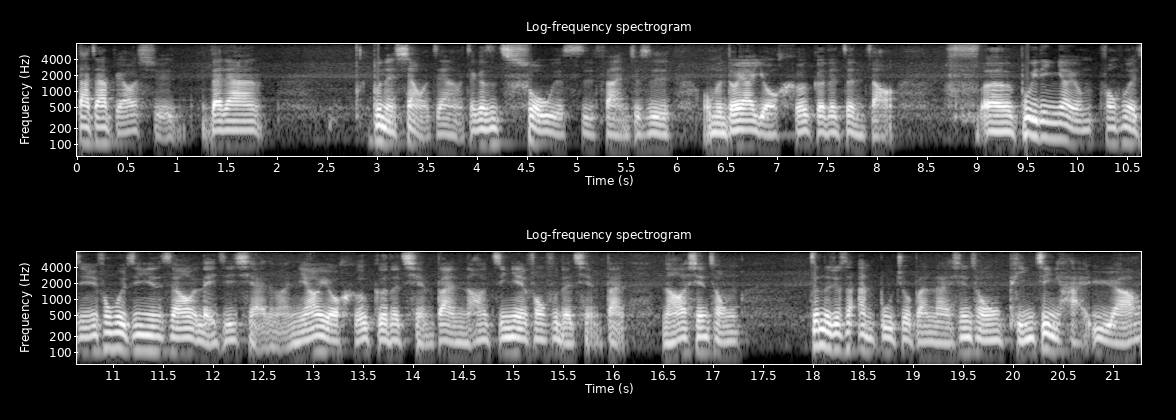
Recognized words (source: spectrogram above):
大家不要学，大家不能像我这样，这个是错误的示范。就是我们都要有合格的证照，呃，不一定要有丰富的经验，丰富的经验是要累积起来的嘛。你要有合格的前半，然后经验丰富的前半，然后先从真的就是按部就班来，先从平静海域啊，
